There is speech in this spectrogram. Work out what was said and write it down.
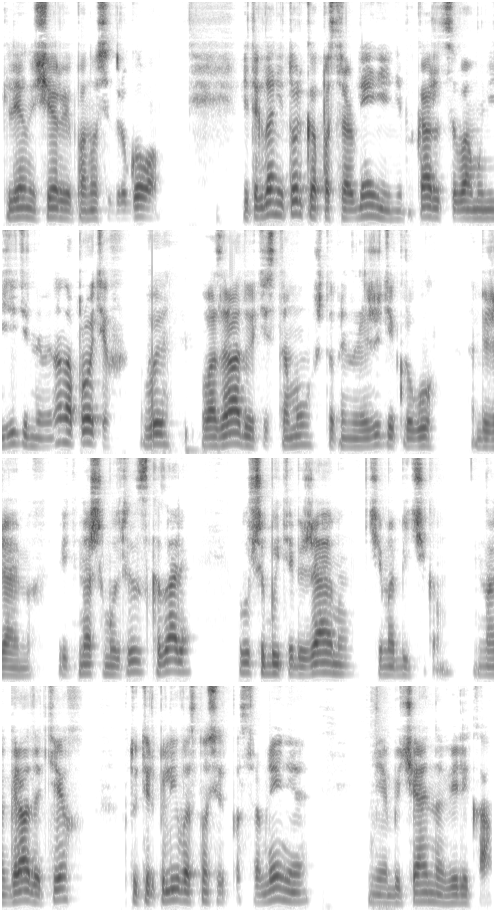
тлен и черви поносит другого? И тогда не только поздравления не покажутся вам унизительными, но напротив, вы возрадуетесь тому, что принадлежите кругу обижаемых. Ведь наши мудрецы сказали, лучше быть обижаемым, чем обидчиком. Награда тех, кто терпеливо сносит поздравления, необычайно велика.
